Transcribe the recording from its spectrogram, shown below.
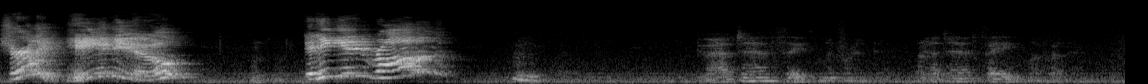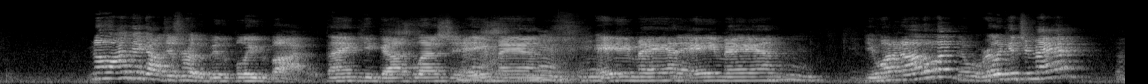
surely he knew. Did he get it wrong? You have to have faith, my friend. You have to have faith, my brother. No, I think I'll just rather be, believe the Bible. Thank you. God bless you. Amen. Amen. Amen. Amen. You want another one that will really get you mad? All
